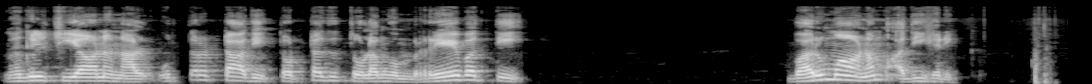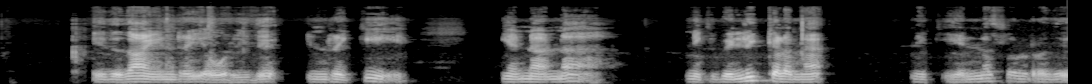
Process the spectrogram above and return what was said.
மகிழ்ச்சியான நாள் உத்திரட்டாதி தொட்டது துலங்கும் ரேவதி. வருமானம் அதிகரிக்கும். இதுதான் இன்றைய ஒரு இது. இன்றைக்கு என்னன்னா இன்னைக்கு வெள்ளிக்கிழமை. இன்னைக்கு என்ன சொல்கிறது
